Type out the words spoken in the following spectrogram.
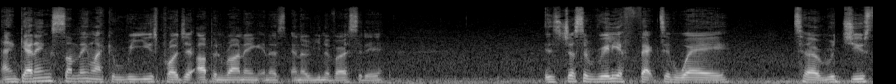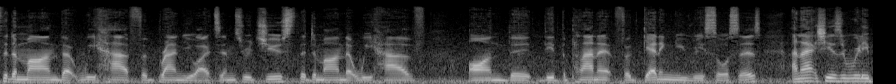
And getting something like a reuse project up and running in a, in a university is just a really effective way to reduce the demand that we have for brand new items, reduce the demand that we have on the, the, the, planet for getting new resources, and actually is a really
